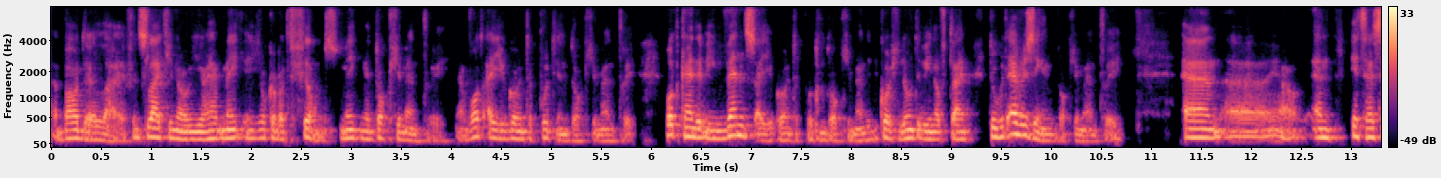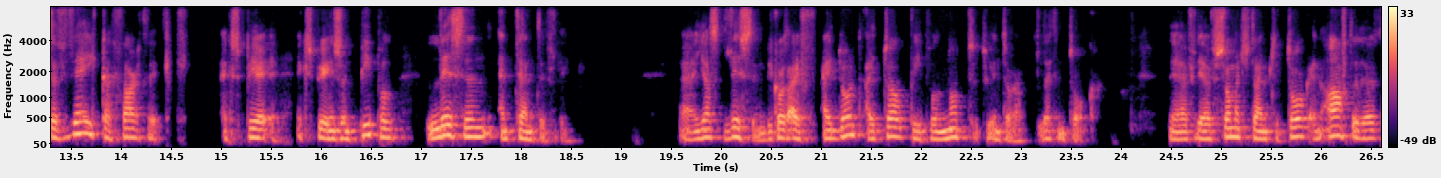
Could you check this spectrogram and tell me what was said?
about their life, it's like you know you have make you talk about films, making a documentary, and what are you going to put in documentary? What kind of events are you going to put in documentary? Because you don't have enough time to put everything in documentary, and uh, you know, and it has a very cathartic experience when people listen attentively uh, just listen because I, I don't I tell people not to, to, interrupt. Let them talk. They have they have so much time to talk and after that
